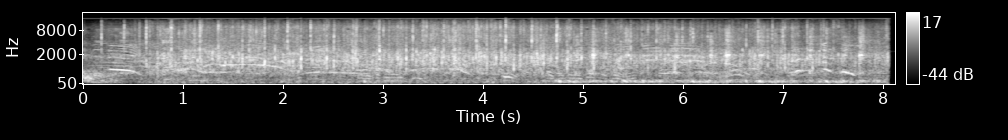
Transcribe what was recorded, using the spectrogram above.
Amen.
